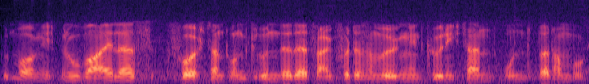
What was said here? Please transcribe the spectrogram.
Guten Morgen, ich bin Uwe Eilers, Vorstand und Gründer der Frankfurter Vermögen in Königstein und Bad Homburg.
